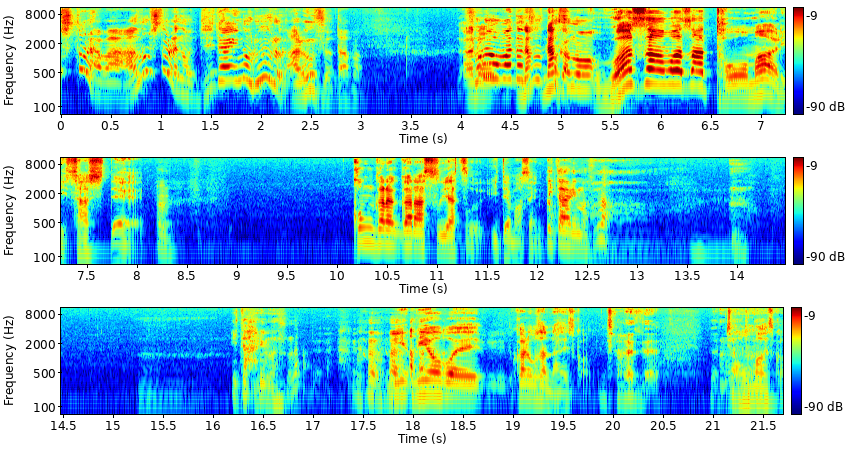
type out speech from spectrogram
人らはあの人らの時代のルールがあるんですよ多分。あそれをまたずっとななんかそのわざわざ遠回りさして、うん。こんがらがらすやついてませんか？いてありますな。いてありますな。み見覚え金子さんないですか？ちょっとほんまですか？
